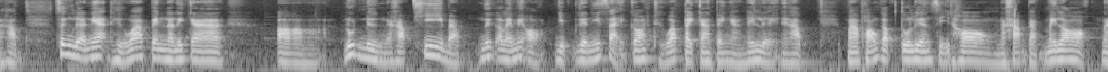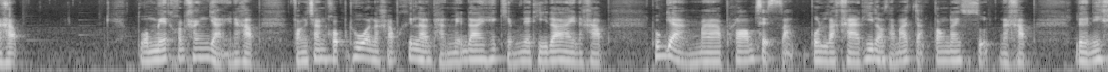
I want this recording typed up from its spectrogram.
นะครับซึ่งเรือนเนี่ยถือว่าเป็นนาฬิกาอ่ารุ่นหนึ่งนะครับที่แบบนึกอะไรไม่ออกหยิบเรือนนี้ใส่ก็ถือว่าไปการไปงานได้เลยนะครับมาพร้อมกับตัวเรือนสีทองนะครับแบบไม่ลอกนะครับ ตัวเม็ดค่อนข้างใหญ่นะครับ ฟังก์ชันครบถ้วนนะครับ ขึ้นลานผ่านเม็ดได้ให้เข็มนาทีได้นะครับทุกอย่างมาพร้อมเสร็จสับบนราคาที่เราสามารถจับต้องได้สุดๆนะครับเรือนนี้เค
